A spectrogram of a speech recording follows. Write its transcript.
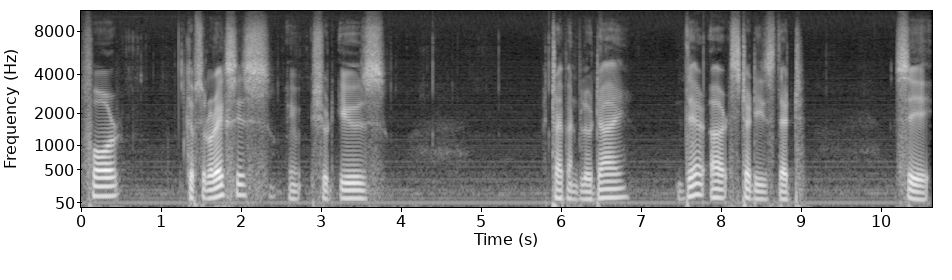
For capsulorhexis we should use trypan blue dye. There are studies that say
